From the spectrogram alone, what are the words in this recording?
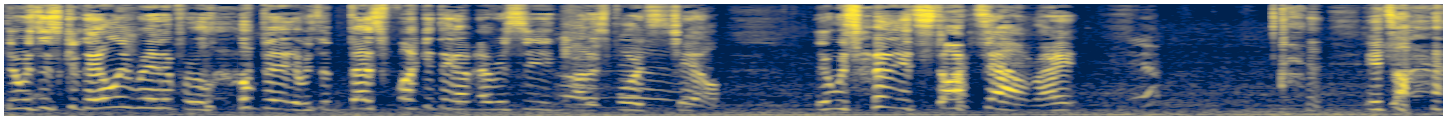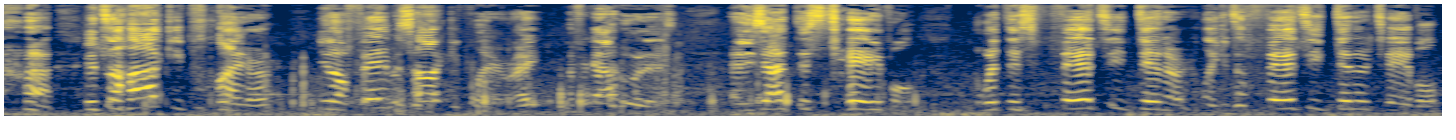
There was this, they only ran it for a little bit. It was the best fucking thing I've ever seen on a sports channel. It was, it starts out, right? Yep. It's a, it's a hockey player, you know, famous hockey player, right? I forgot who it is. And he's at this table with this fancy dinner, like it's a fancy dinner table,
